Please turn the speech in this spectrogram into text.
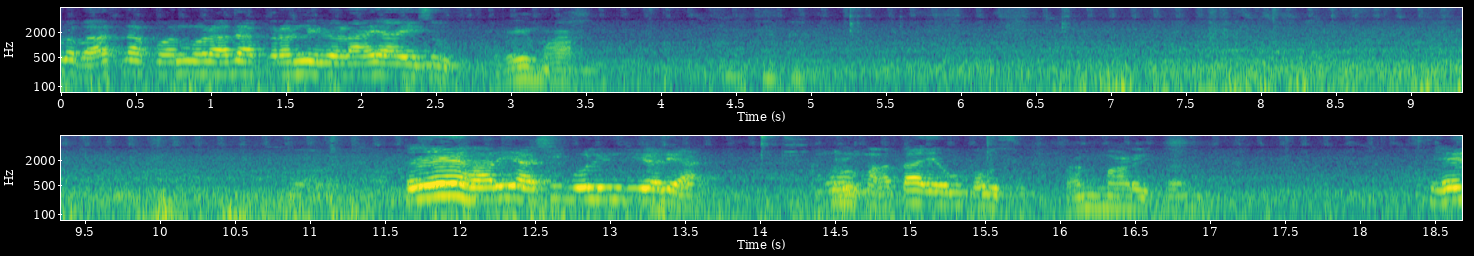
પ્રભાતના પનમાં રાધા કરણની વેળાએ આવીશું એ હારી આશી બોલીને જી હર્યા હું માતા એવું કહું છું. ધન માળી એ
